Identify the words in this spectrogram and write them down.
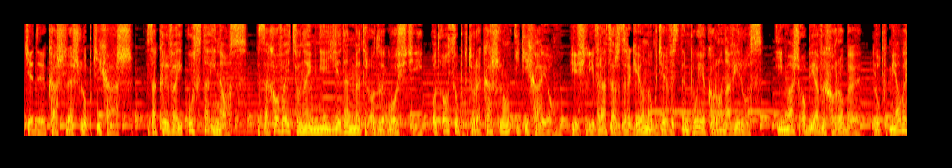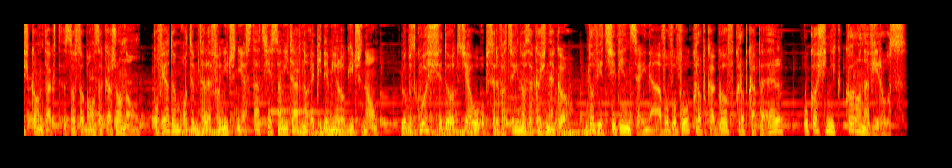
Kiedy kaszlesz lub kichasz, zakrywaj usta i nos. Zachowaj co najmniej 1 metr odległości od osób, które kaszlą i kichają. Jeśli wracasz z regionu, gdzie występuje koronawirus i masz objawy choroby lub miałeś kontakt z osobą zakażoną, powiadom o tym telefonicznie stację sanitarno-epidemiologiczną lub zgłoś się do oddziału obserwacyjno-zakaźnego. Dowiedz się więcej na www.gov.pl ukośnik koronawirus.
